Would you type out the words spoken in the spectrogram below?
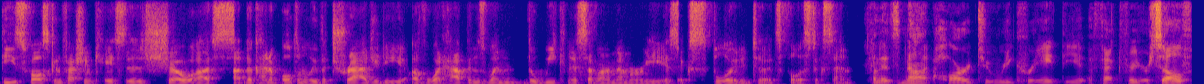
these false confession cases show us uh, the kind of ultimately the tragedy of what happens when the weakness of our memory is exploited to its fullest extent. And it's not hard to recreate the effect for yourself.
